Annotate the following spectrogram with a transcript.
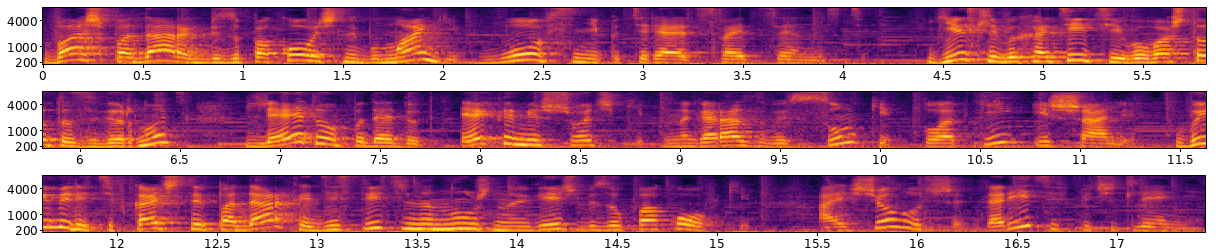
ваш подарок без упаковочной бумаги вовсе не потеряет своей ценности. Если вы хотите его во что-то завернуть, для этого подойдут эко-мешочки, многоразовые сумки, платки и шали. Выберите в качестве подарка действительно нужную вещь без упаковки, а еще лучше дарите впечатление.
